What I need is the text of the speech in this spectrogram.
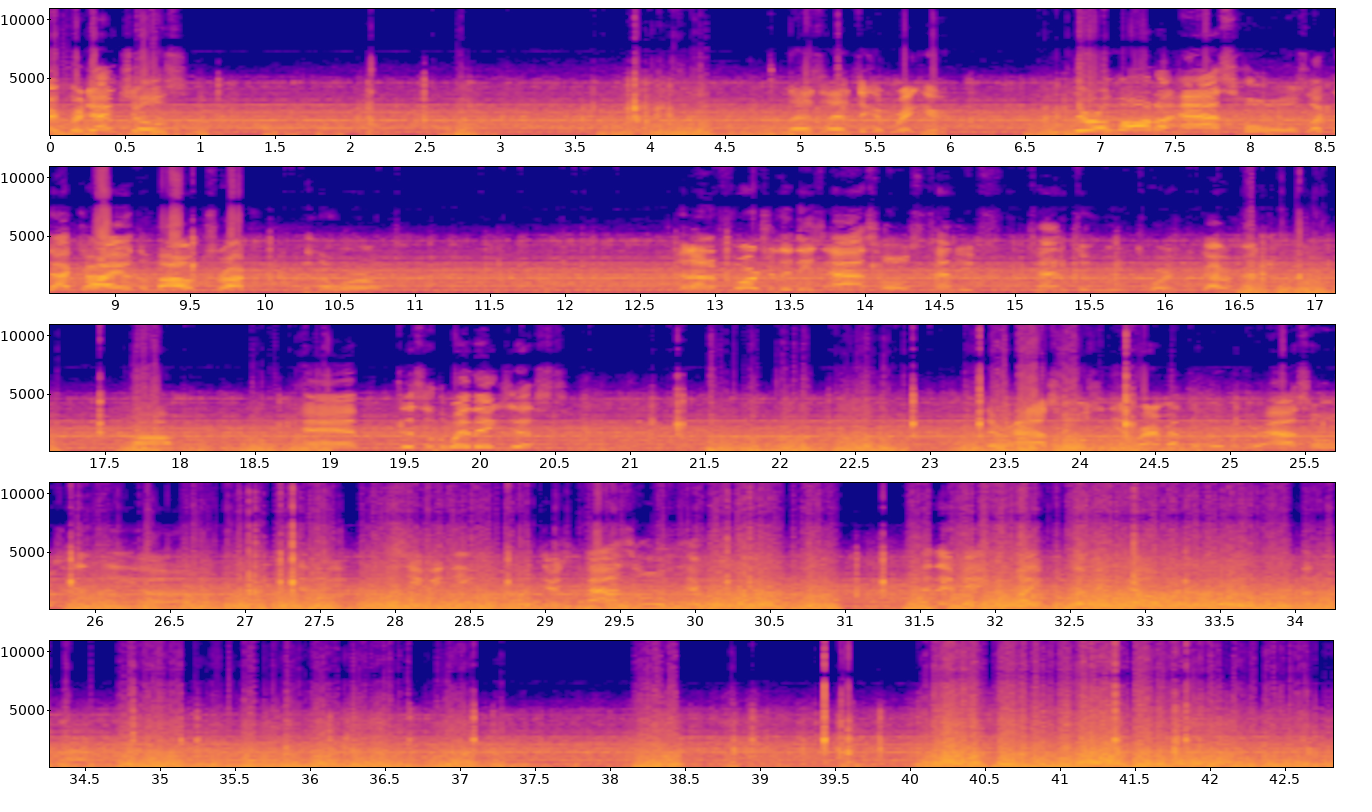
Let's let's take a break here. There are a lot of assholes like that guy with the loud truck in the world. And unfortunately, these assholes tend to tend to move towards the government, uh, and this is the way they exist. They're assholes in the environmental movement. They're assholes in the, uh, in the CBD movement. There's assholes everywhere, and they make life a living hell. Doesn't matter.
